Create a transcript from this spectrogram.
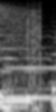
you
